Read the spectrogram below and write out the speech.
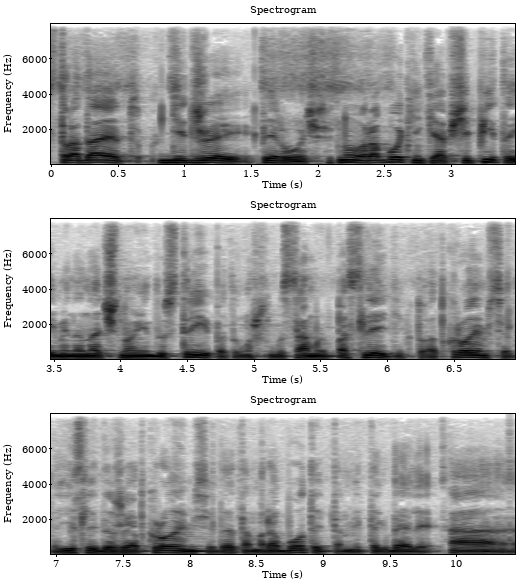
страдает диджей, в первую очередь. Ну, работники общепита именно ночной индустрии, потому что мы самые последние, кто откроемся, если даже откроемся, да, там работать там и так далее. А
